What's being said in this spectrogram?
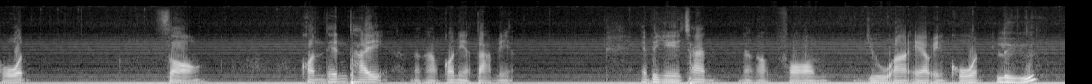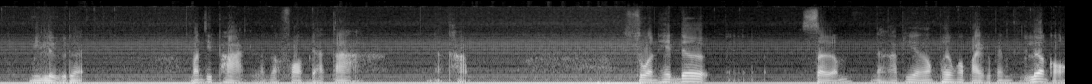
post 2 content type นะครับ ก็เนี่ย ตามนี้ application นะครับ form URL encode หรือมีหรือด้วย multipart แล้วก็ form data นะครับ ส่วน header เสริมนะครับ ที่จะต้องเพิ่มเข้าไปก็เป็นเรื่องของ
